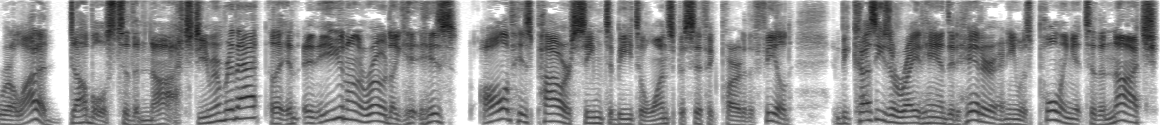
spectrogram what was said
were a lot of doubles to the notch. Do you remember that? Like, and, and even on the road, like his, all of his power seemed to be to one specific part of the field. And because he's a right-handed hitter and he was pulling it to the notch,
